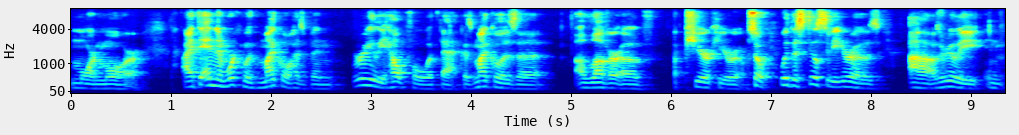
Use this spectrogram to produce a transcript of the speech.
more and more. I th- and then working with Michael has been really helpful with that because Michael is a a lover of a pure hero. So with the Steel City Heroes, uh, I was really in,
